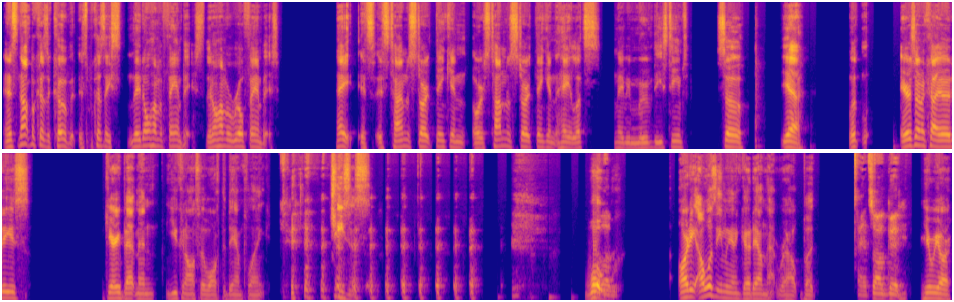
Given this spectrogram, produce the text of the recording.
And it's not because of COVID. It's because they they don't have a fan base. They don't have a real fan base. Hey, it's it's time to start thinking or it's time to start thinking, hey, let's maybe move these teams. So, yeah, let, l- Arizona Coyotes, Gary Bettman, you can also walk the damn plank. Jesus. I Whoa. love. Artie, I wasn't even going to go down that route, but It's all good. here we are.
